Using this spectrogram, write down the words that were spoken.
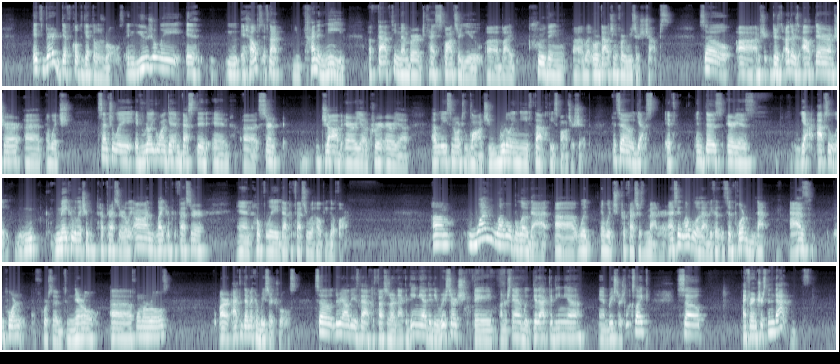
it's very difficult to get those roles. And usually it you it helps if not you kind of need a faculty member to kind of sponsor you uh, by proving uh, or vouching for research chops. So uh, I'm sure there's others out there. I'm sure uh, in which essentially, if you really want to get invested in a certain job area or career area, at least in order to launch, you really need faculty sponsorship. And so, yes, if in those areas, yeah, absolutely make a relationship with a professor early on, like your professor, and hopefully that professor will help you go far. Um, one level below that, uh, would in which professors matter, and I say level below that because it's important, not as important, of course, some, narrow uh, formal roles, are academic and research roles. So the reality is that professors are in academia, they do research, they understand what good academia and research looks like. So if you're interested in that,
